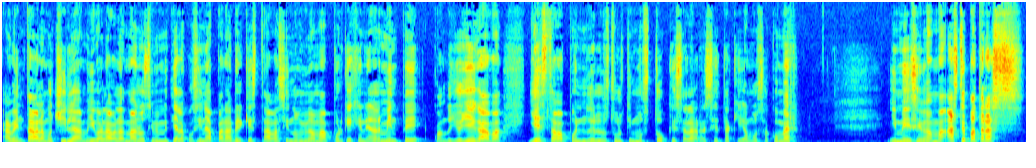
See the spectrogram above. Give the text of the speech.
aventaba la mochila, me iba a lavar las manos y me metía a la cocina para ver qué estaba haciendo mi mamá, porque generalmente cuando yo llegaba ya estaba poniendo los últimos toques a la receta que íbamos a comer. Y me dice mi mamá, hazte para atrás,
